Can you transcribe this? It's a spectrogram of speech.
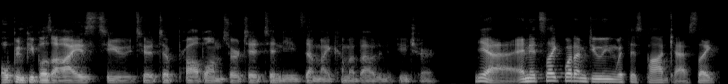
open people's eyes to to to problems or to to needs that might come about in the future. Yeah, and it's like what I'm doing with this podcast. Like,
